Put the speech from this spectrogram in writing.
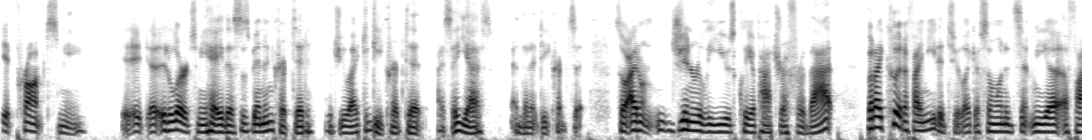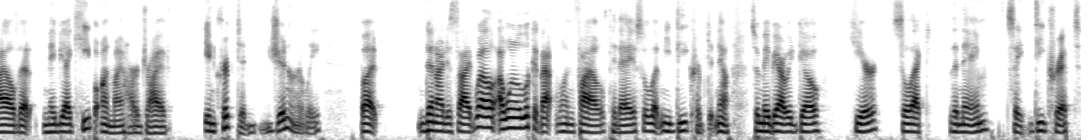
it prompts me. It, it, it alerts me, hey, this has been encrypted. Would you like to decrypt it? I say yes, and then it decrypts it. So I don't generally use Kleopatra for that, but I could if I needed to. Like if someone had sent me a, a file that maybe I keep on my hard drive encrypted generally, but then I decide, well, I want to look at that one file today, so let me decrypt it now. So maybe I would go here, select the name, say decrypt,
